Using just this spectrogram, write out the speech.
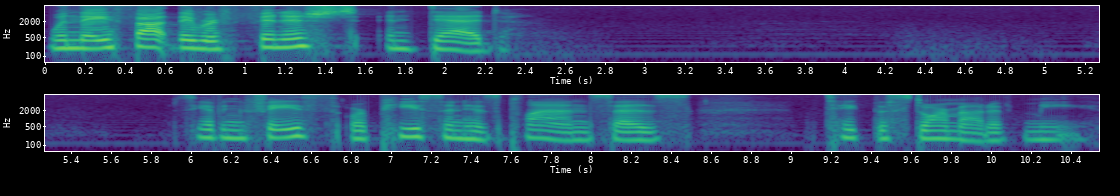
When they thought they were finished and dead, having faith or peace in his plan says, Take the storm out of me.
